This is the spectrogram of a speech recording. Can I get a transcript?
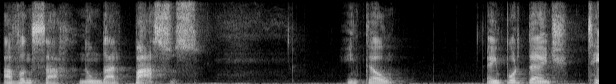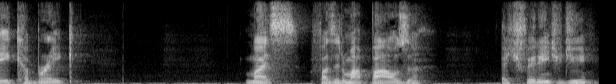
avançar, não dar passos. Então, é importante take a break, mas fazer uma pausa é diferente de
